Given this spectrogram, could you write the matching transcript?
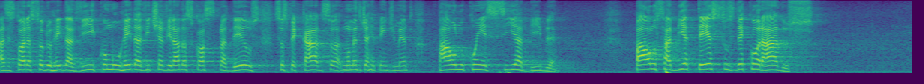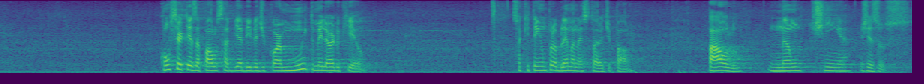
as histórias sobre o rei Davi, como o rei Davi tinha virado as costas para Deus, seus pecados, seu momento de arrependimento. Paulo conhecia a Bíblia. Paulo sabia textos decorados. Com certeza, Paulo sabia a Bíblia de cor muito melhor do que eu. Só que tem um problema na história de Paulo. Paulo não tinha Jesus.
